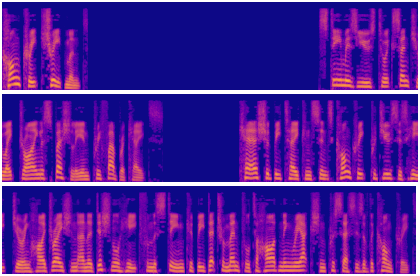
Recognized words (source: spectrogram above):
Concrete treatment Steam is used to accentuate drying especially in prefabricates. Care should be taken since concrete produces heat during hydration and additional heat from the steam could be detrimental to hardening reaction processes of the concrete.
